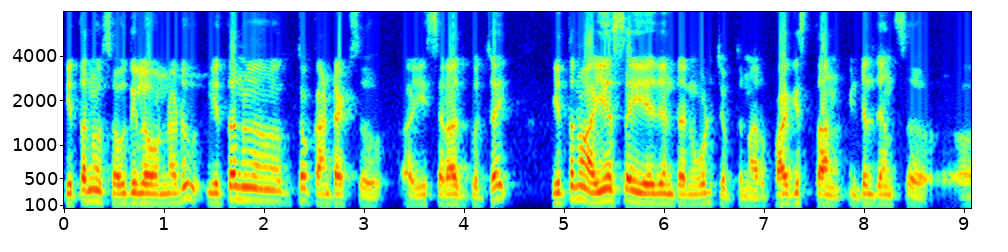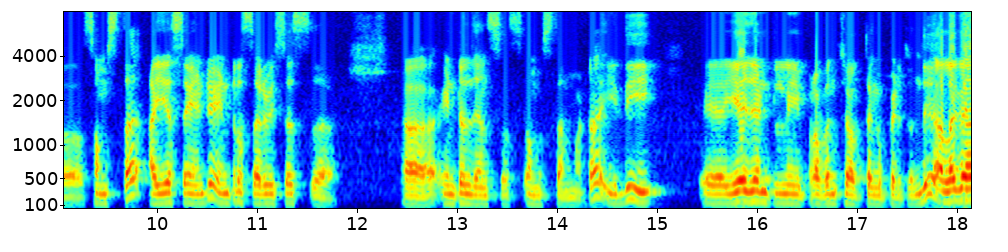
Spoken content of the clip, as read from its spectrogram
ఇతను సౌదీలో ఉన్నాడు. ఇతనుతో కాంటాక్ట్స్ ఈ సిరాజ్కి వచ్చాయి. ఇతను ఐఎస్ఐ ఏజెంట్ అని కూడా చెప్తున్నారు. పాకిస్తాన్ ఇంటెలిజెన్స్ సంస్థ. ఐఎస్ఐ అంటే ఇంటర్ సర్వీసెస్ ఇంటెలిజెన్స్ సంస్థ అనమాట ఇది ఏజెంట్ని ఏజెంట్లని ప్రపంచవ్యాప్తంగా పెడుతుంది. అలాగా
